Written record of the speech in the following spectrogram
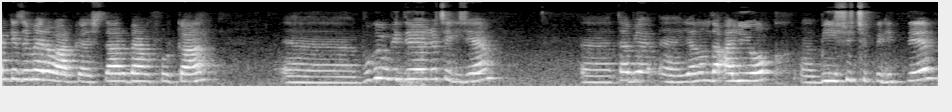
Herkese merhaba arkadaşlar. Ben Furkan. Ee, bugün videoyla çekeceğim. Ee, Tabi yanımda Ali yok. Ee, bir işi çıktı gitti.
